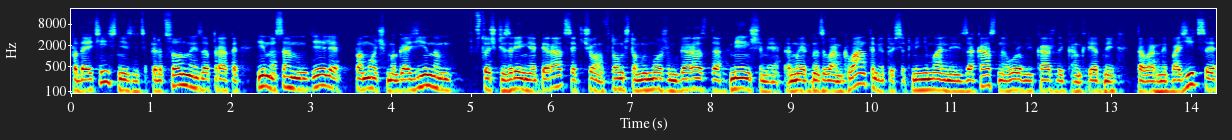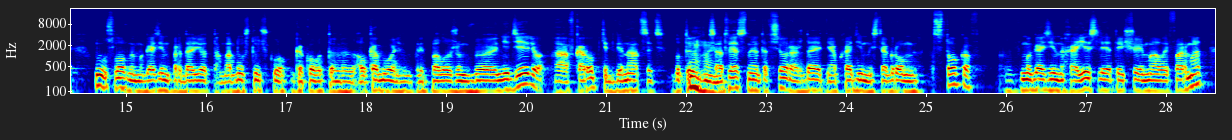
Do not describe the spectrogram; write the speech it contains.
подойти, снизить операционные затраты и на самом деле помочь магазинам с точки зрения операции в чем? В том, что мы можем гораздо меньшими, мы это называем квантами, то есть это минимальный заказ на уровне каждой конкретной товарной позиции. Ну, условно, магазин продает там одну штучку какого-то алкоголя, предположим, в неделю, а в коробке 12 бутылок. Угу. Соответственно, это все рождает необходимость огромных стоков в магазинах, а если это еще и малый формат –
